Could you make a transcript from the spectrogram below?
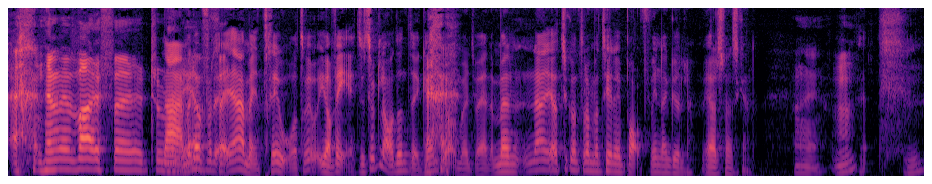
nej men varför tror Nej, du men det? För- ja men tro och tro. Jag vet ju såklart inte, det kan inte jag veta. Men nej, jag tycker inte de är tillräckligt bra för att vinna guld i Allsvenskan. Okej, Mm. Mm.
